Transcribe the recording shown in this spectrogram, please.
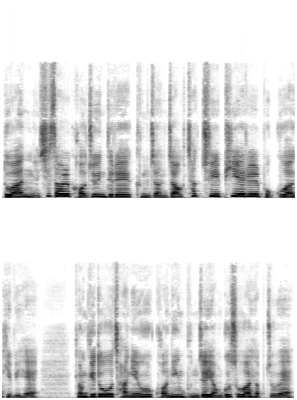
또한 시설 거주인들의 금전적 착취 피해를 복구하기 위해 경기도 장애우 권익문제연구소와 협조해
